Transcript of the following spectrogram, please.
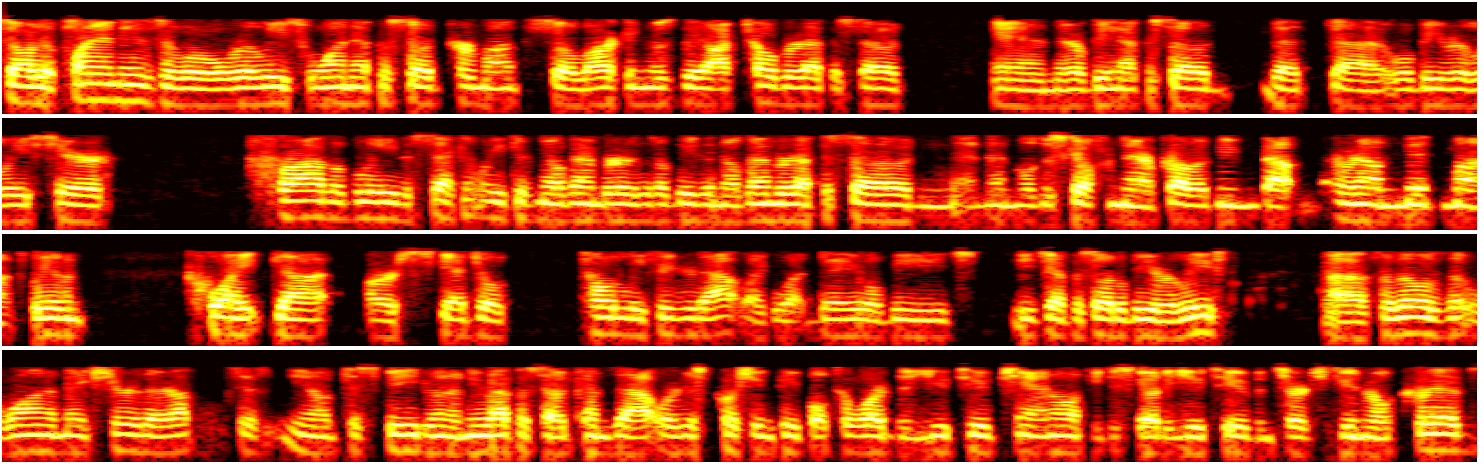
So the plan is that we'll release one episode per month. So Larkin was the October episode, and there'll be an episode that uh, will be released here probably the second week of November. That'll be the November episode, and, and then we'll just go from there. Probably about around mid month. We haven't quite got our schedule totally figured out, like what day will be each each episode will be released. Uh, for those that want to make sure they're up to you know to speed when a new episode comes out, we're just pushing people toward the YouTube channel. If you just go to YouTube and search Funeral Cribs,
